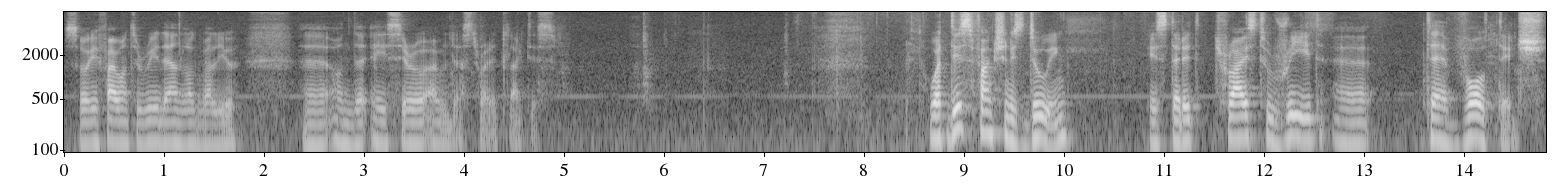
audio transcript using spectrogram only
So if I want to read the analog value uh, on the A0, I will just write it like this. What this function is doing is that it tries to read uh, the voltage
